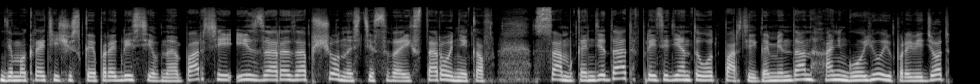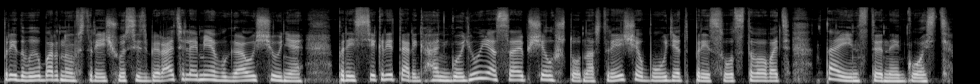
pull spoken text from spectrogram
Демократической прогрессивной партии из-за разобщенности своих сторонников. Сам кандидат в президенты от партии Гаминдан Хань Го Юй проведет предвыборную встречу с избирателями в Гаусюне. Пресс-секретарь Хань Го Юя сообщил, что на встрече будет присутствовать таинственный гость.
